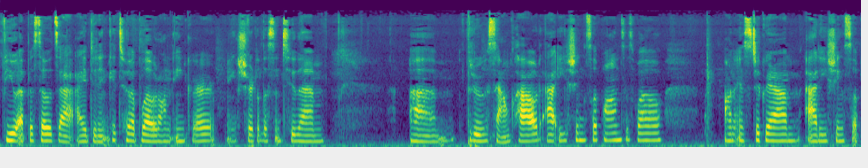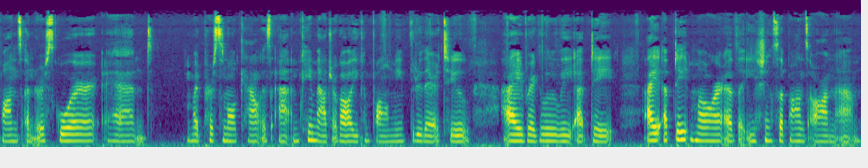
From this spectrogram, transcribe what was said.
few episodes that I didn't get to upload on Anchor, make sure to listen to them um, through SoundCloud at Yixing Slip-Ons as well. On Instagram at Yixing Slip-Ons underscore and my personal account is at MK Madrigal. You can follow me through there too. I regularly update I update more of the Yixing slip-ons on um,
